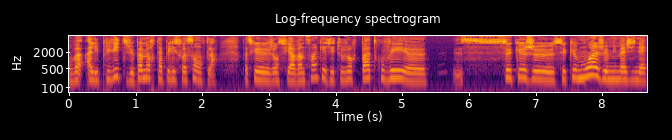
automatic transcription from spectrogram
On va aller plus vite, je vais pas me retaper les 60 là, parce que j'en suis à 25 et j'ai toujours pas trouvé ce que je ce que moi je m'imaginais.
